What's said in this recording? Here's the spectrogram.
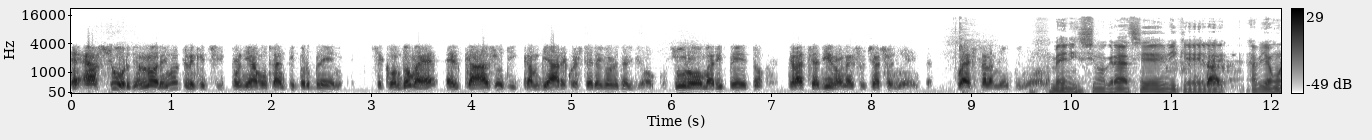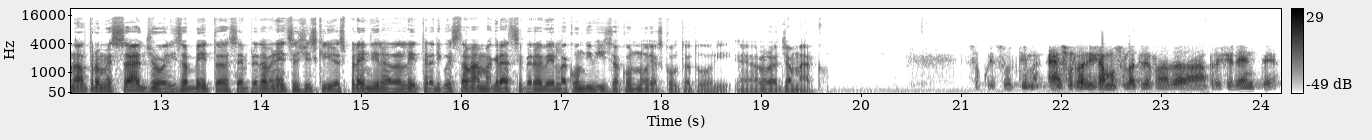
è assurdo, allora è inutile che ci poniamo tanti problemi. Secondo me è il caso di cambiare queste regole del gioco. Su Roma, ripeto, grazie a Dio non è successo niente. Questa è la mia opinione. Benissimo, grazie Michele. Grazie. Abbiamo un altro messaggio, Elisabetta, sempre da Venezia, ci scrive splendida la lettera di questa mamma, grazie per averla condivisa con noi ascoltatori. Eh, allora Gianmarco. Su quest'ultima, eh, sulla, diciamo, sulla telefonata precedente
